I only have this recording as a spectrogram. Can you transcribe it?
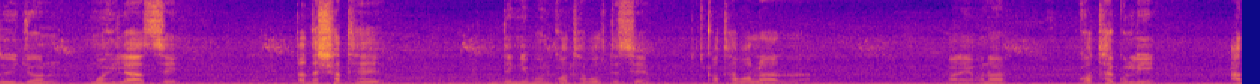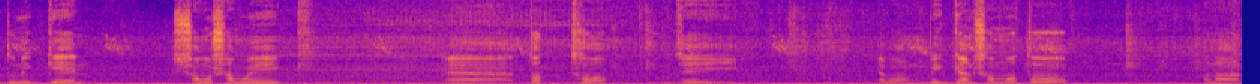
দুইজন মহিলা আছে। তাদের সাথে দিনী বোন কথা বলতেছে। কথা বলার মানে ওনার কথাগুলি আধুনিক জ্ঞান, সমসাময়িক তথ্য যেই এবং বিজ্ঞানসম্মত ওনার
